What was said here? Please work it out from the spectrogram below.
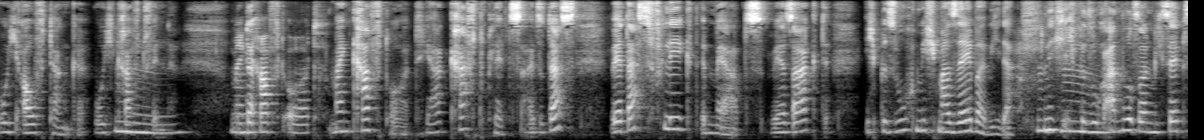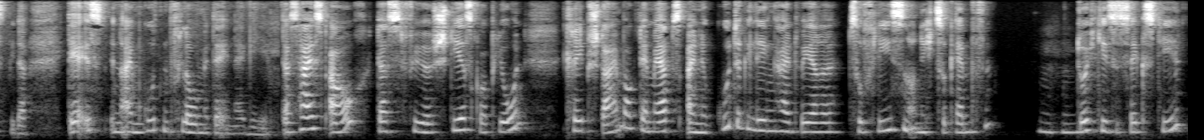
wo ich auftanke, wo ich Kraft mhm. finde? Mein da, Kraftort. Mein Kraftort, ja, Kraftplätze. Also das, wer das pflegt im März, wer sagt, ich besuche mich mal selber wieder, mhm. nicht ich besuche andere, sondern mich selbst wieder, der ist in einem guten Flow mit der Energie. Das heißt auch, dass für Stier, Skorpion, Krebs, Steinbock der März eine gute Gelegenheit wäre, zu fließen und nicht zu kämpfen, mhm. durch dieses Sextil,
